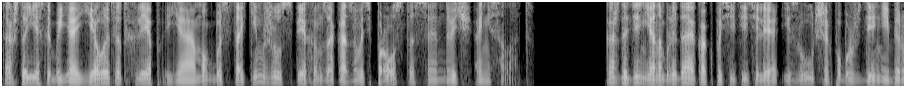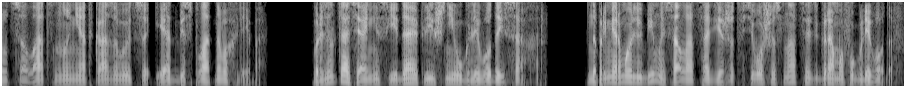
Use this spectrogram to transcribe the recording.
Так что если бы я ел этот хлеб, я мог бы с таким же успехом заказывать просто сэндвич, а не салат. Каждый день я наблюдаю, как посетители из лучших побуждений берут салат, но не отказываются и от бесплатного хлеба. В результате они съедают лишние углеводы и сахар. Например, мой любимый салат содержит всего 16 граммов углеводов.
